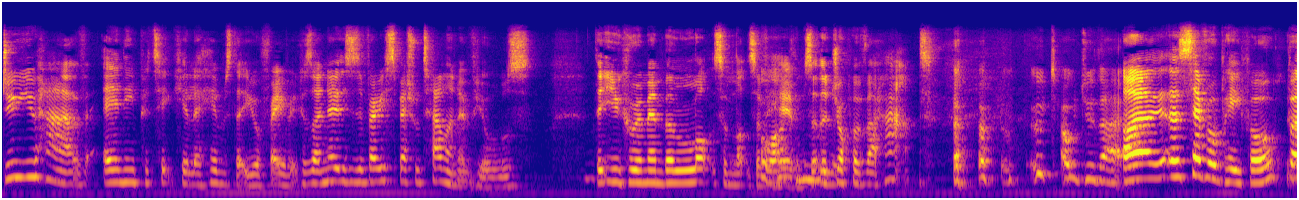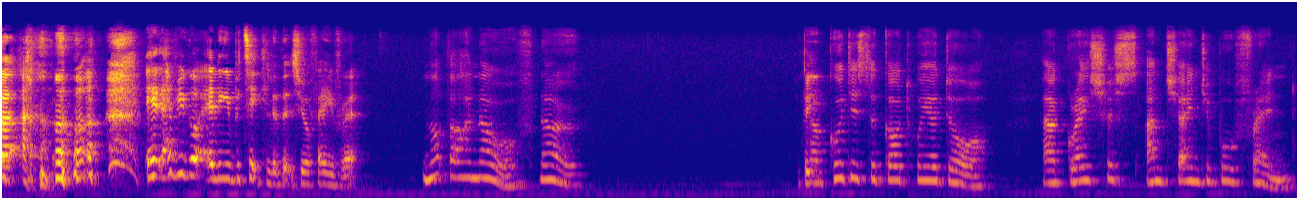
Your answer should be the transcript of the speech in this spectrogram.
Do you have any particular hymns that are your favourite? Because I know this is a very special talent of yours that you can remember lots and lots of Oh, hymns at the drop of a hat. Who told you that? Uh, there's several people, but it, have you got any in particular that's your favourite? Not that I know of, no. But How good is the God we adore, our gracious, unchangeable friend,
